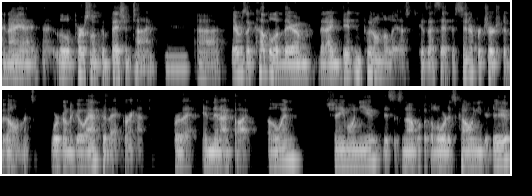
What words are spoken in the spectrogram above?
and I had a little personal confession time, uh, there was a couple of them that I didn't put on the list because I said the Center for Church Developments, we're going to go after that grant for that. And then I thought, Owen, shame on you. This is not what the Lord is calling you to do.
